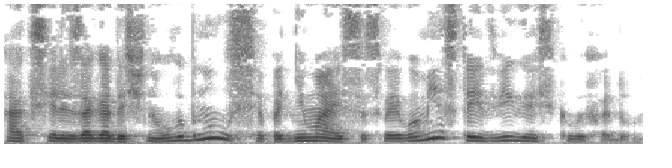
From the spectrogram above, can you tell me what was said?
Аксель загадочно улыбнулся, поднимаясь со своего места и двигаясь к выходу.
